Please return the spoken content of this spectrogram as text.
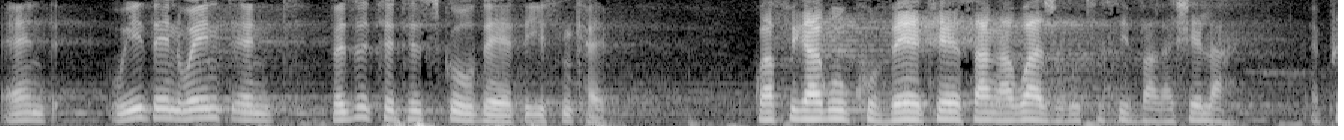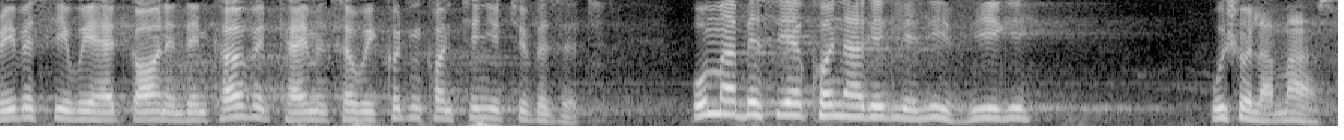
And we then went and visited his school there at the Eastern Cape. kwafika kukhuvethe sangakwazi ukuthi sivakashelane Uh, Previously, we had gone, and then COVID came, and so we couldn't continue to visit. uma besiye khona ke kuleli viki usho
